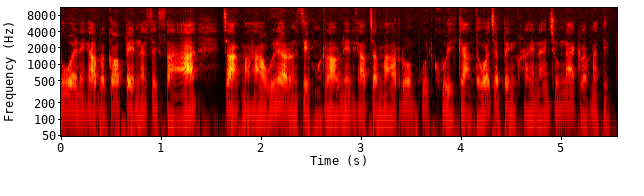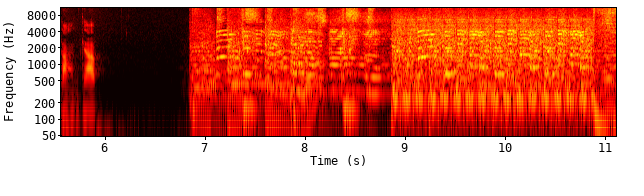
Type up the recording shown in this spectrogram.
ด้วยนะครับ แล้วก็เป็นนักศึกษาจากมหาวิทยาลัยรังสิตของเราเนี่ยนะครับจะมาร่วมพูดคุยกัน แต่ว่าจะเป็นใครนั้นช่วงหน้ากลับมาติดตามครับ 頑張れ!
